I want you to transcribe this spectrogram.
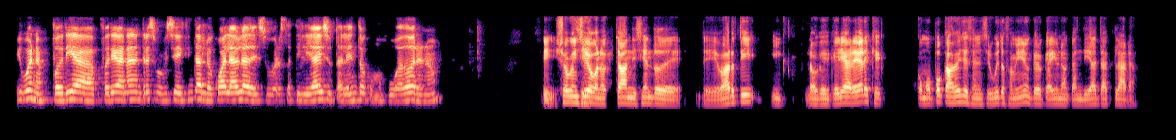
y bueno, podría, podría ganar en tres superficies distintas, lo cual habla de su versatilidad y su talento como jugadora, ¿no? Sí, yo coincido Sí. con lo que estaban diciendo de, de Barty y lo que quería agregar es que como pocas veces en el circuito femenino creo que hay una candidata clara.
